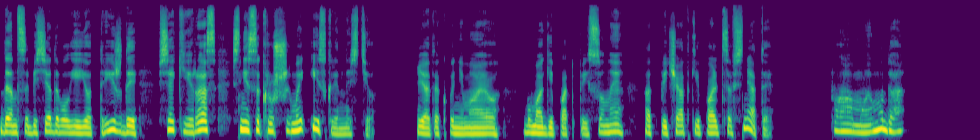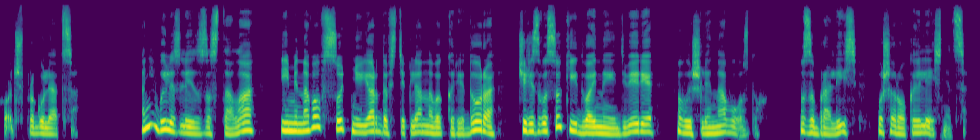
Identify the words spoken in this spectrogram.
Дэн собеседовал ее трижды, всякий раз с несокрушимой искренностью. «Я так понимаю, бумаги подписаны, отпечатки пальцев сняты?» «По-моему, да». «Хочешь прогуляться?» Они вылезли из-за стола, и, миновав сотню ярдов стеклянного коридора, через высокие двойные двери вышли на воздух. Забрались по широкой лестнице.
